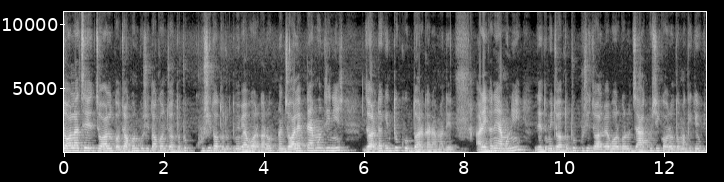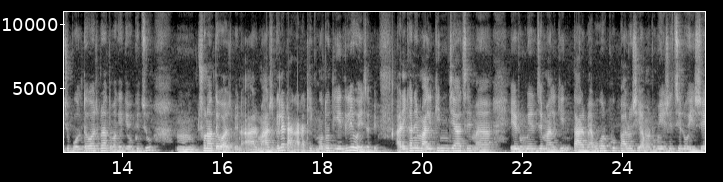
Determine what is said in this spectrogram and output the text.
জল আছে, জল যখন খুশি তখন যতটুক খুশি ততটুকু তুমি ব্যবহার করো। না জল একটা এমন জিনিস, জলটা কিন্তু খুব দরকার আমাদের। আর এখানে এমনই যে তুমি যতটুকু খুশি জল ব্যবহার করো, যা খুশি করো, তোমাকে কেউ কিছু বলতেও আসবে না, তোমাকে কেউ কিছু শোনাতেও আসবে না। আর মাস গেলে টাকাটা ঠিক মতো দিয়ে দিলেই হয়ে যাবে। আর এখানে মালকিন যে আছে এই রুমের যে মালকিন, তার ব্যবহার খুব ভালো। সে আমার রুমে এসেছিল, এসে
